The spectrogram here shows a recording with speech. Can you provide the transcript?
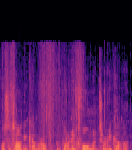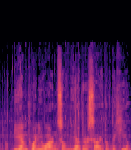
What's the target, Kamarov? We've got an informant to recover. The M21's on the other side of the hill.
